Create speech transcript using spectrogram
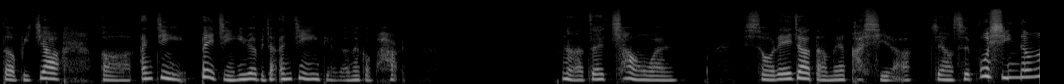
的比较呃安静背景音乐比较安静一点的那个 part。那在唱完“ それじゃダメかしら”这样是不行的吗？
